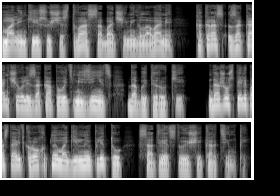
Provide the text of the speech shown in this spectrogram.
Маленькие существа с собачьими головами как раз заканчивали закапывать мизинец добытой руки. Даже успели поставить крохотную могильную плиту с соответствующей картинкой.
